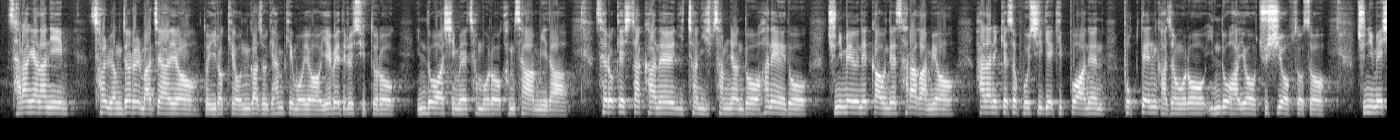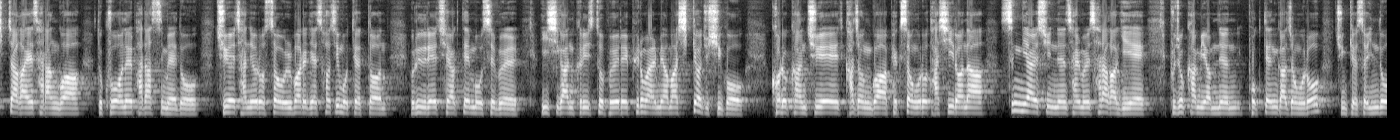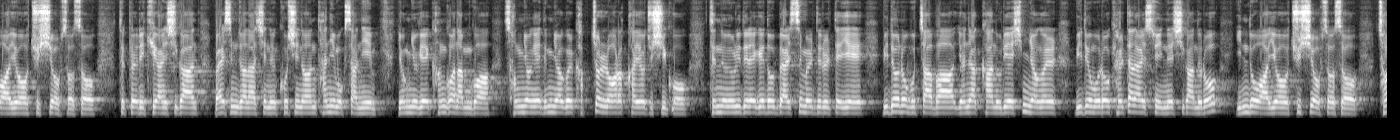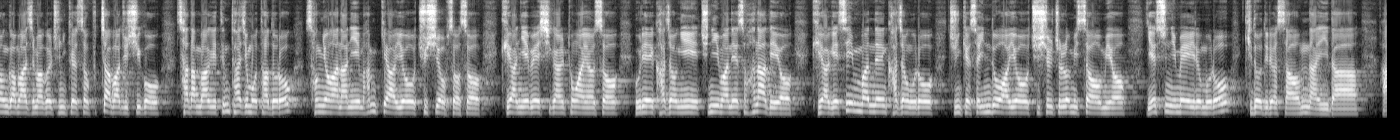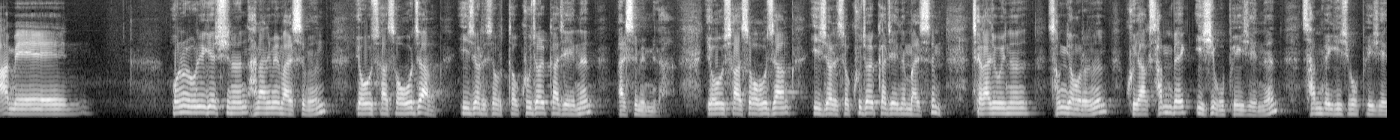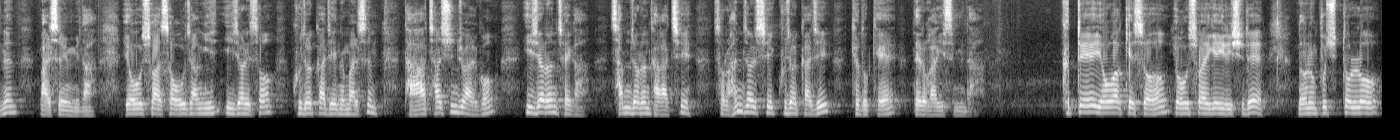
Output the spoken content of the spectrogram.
사랑의 하나님, 설 명절을 맞이하여 또 이렇게 온 가족이 함께 모여 예배드릴 수 있도록 인도하심에 참으로 감사합니다. 새롭게 시작하는 2023년도 한 해에도 주님의 은혜 가운데 살아가며 하나님께서 보시기에 기뻐하는 복된 가정으로 인도하여 주시옵소서. 주님의 십자가의 사랑과 또 구원을 받았음에도 주의 자녀로서 올바르게 서지 못했던 우리들의 죄악된 모습을 이 시간 그리스도 보혈의 피로 말미암아 씻겨 주시고 거룩한 주의 가정과 백성으로 다시 일어나 승리할 수 있는 삶을 살아가기에 부족함이 없는 복된 가정으로 주님께서 인도하여 주시옵소서. 특별히 귀한 시간 말씀 전하시는 고신원 담임 목사님 영육의 강건함과 성령의 능력을 갑절로 허락하여 주시고 듣는 우리들에게도 말씀을 들을 때에 믿음으로 붙잡아 연약한 우리의 심령을 믿음으로 결단할 수 있는 시간으로 인도하여 주시옵소서. 처음과 마지막을 주님께서 붙잡아 주시고 사단막이 틈타지 못하도록 성령 하나님 함께하여 주시옵소서. 귀한 예배 시간을 통하여서 우리의 가정이 주님 안에서 하나 되어 귀하게 쓰임 받는 가정으로 주님께서 인도하여 주실 줄로 믿사오며 예수님의 이름으로 기도드렸사옵나이다. 아멘. 오늘 우리에게 주시는 하나님의 말씀은 여호수아서 5장 2절에서부터 9절까지 있는 말씀입니다. 여호수아서 5장 2절에서 9절까지 있는 말씀 제가 가지고 있는 성경으로는 구약 325페이지에 있는 325페이지에 있는 말씀입니다. 여호수아서 5장 2절에서 9절까지 있는 말씀 다 차신 줄 알고 2절은 제가 3절은 다 같이 서로 한 절씩 9절까지 교독해 내려가겠습니다. 그때 여호와께서 여호수아에게 이르시되 너는 부싯돌로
